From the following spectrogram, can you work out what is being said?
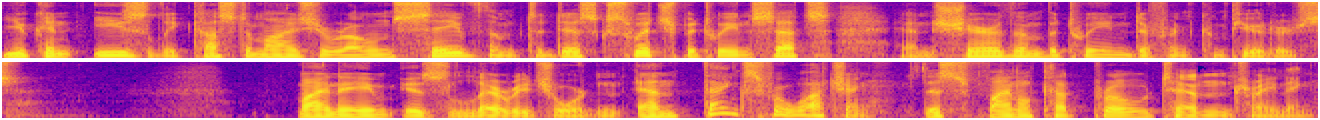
you can easily customize your own, save them to disk, switch between sets, and share them between different computers. My name is Larry Jordan, and thanks for watching this Final Cut Pro 10 training.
